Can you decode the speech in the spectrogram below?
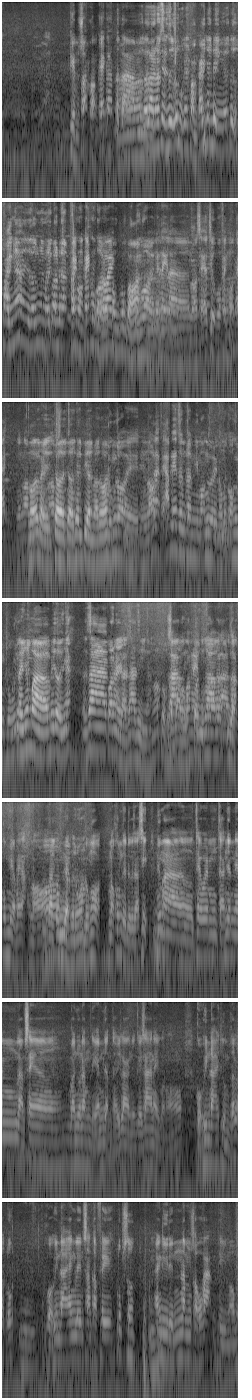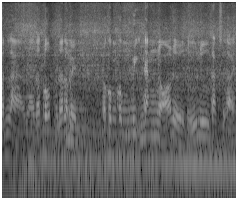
Kiểm soát khoảng cách á, tức À, là tức là nó sẽ giữ một cái khoảng cách nhất định nó tự phanh á, giống như mấy con phanh khoảng cách không có đâu anh Không không có. đúng rồi cái này là nó sẽ chưa có phanh khoảng cách những con Thôi phải chờ chờ thêm tiền vào thôi. đúng rồi nó lại phải update dần dần thì mọi người nó mới có hứng thú Này nhưng mà bây giờ nhá, da con này là da gì nhỉ? Nó thuộc da của con này cũng da là da công nghiệp anh ạ nó Da công nghiệp rồi đúng không? đúng rồi nó không thể được giá xịn nhưng mà theo em cá nhân em làm xe bao nhiêu năm thì em nhận thấy là những cái da này của nó của Hyundai thường rất là tốt Ừ. của Hyundai anh lên Santa Fe Tucson anh đi đến 5 6 vạn thì nó vẫn là, là rất tốt rất là bền nó không không bị nhăn nhó rồi thứ như các sự ấy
